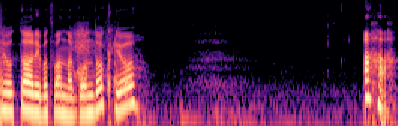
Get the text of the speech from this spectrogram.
Jó, ott ott vannak gondok, jó? Aha.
